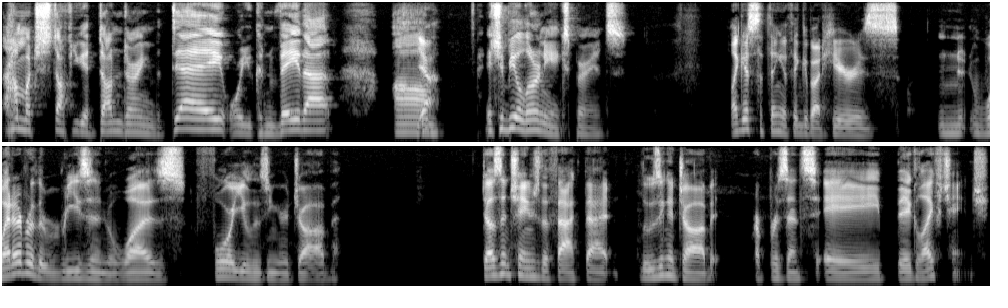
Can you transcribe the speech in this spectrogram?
how much stuff you get done during the day or you convey that um, Yeah. it should be a learning experience I guess the thing to think about here is n- whatever the reason was for you losing your job doesn't change the fact that losing a job represents a big life change.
